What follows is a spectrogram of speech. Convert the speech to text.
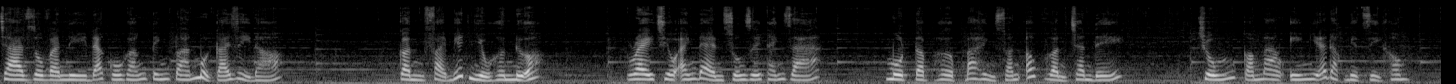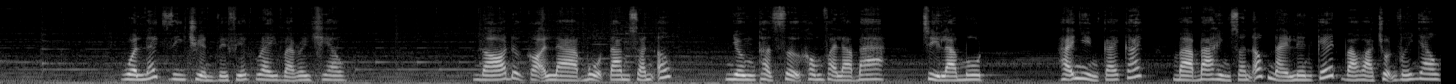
cha Giovanni đã cố gắng tính toán một cái gì đó. Cần phải biết nhiều hơn nữa. Gray chiếu ánh đèn xuống dưới thánh giá. Một tập hợp ba hình xoắn ốc gần chân đế. Chúng có mang ý nghĩa đặc biệt gì không? Wallace di chuyển về phía Gray và Rachel. Nó được gọi là bộ tam xoắn ốc, nhưng thật sự không phải là ba, chỉ là một. Hãy nhìn cái cách mà ba hình xoắn ốc này liên kết và hòa trộn với nhau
